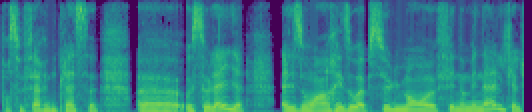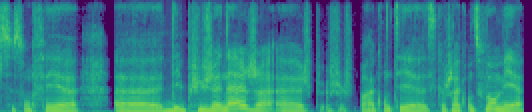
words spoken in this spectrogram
pour se faire une place euh, au soleil. Elles ont un réseau absolument euh, phénoménal qu'elles se sont fait euh, euh, dès le plus jeune âge. Je peux, je, peux, raconter ce que je raconte souvent, mais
